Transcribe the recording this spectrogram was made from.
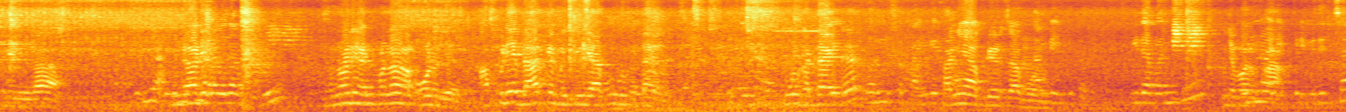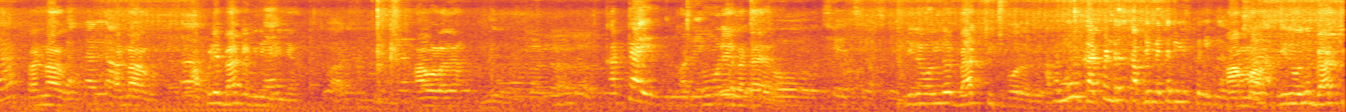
சரிங்களா முன்னாடி முன்னாடி ரன் பண்ணால் ஓடுது அப்படியே மிச்சிங்க அப்போ ஒரு கட் ஆயிடுது மூணு கட் ஆகிட்டு தனியாக அப்படி எடுத்தா போதும். இத வந்து இங்க பாரு. முன்னாடி ஆ. இப்படி மிதிச்சா ரன் ஆகும் ரன் ஆகும். அப்படியே பேக்கை மிதிக்கிறீங்க அவ்வளோதான் கட். ஓ சரி சரி சரி இது வந்து பேக் போகிறது அப்ப நூல் கட் பண்றதுக்கு அப்படி மெத்தட் யூஸ் பண்ணிக்கலாம். ஆமாம் இது வந்து பேக்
